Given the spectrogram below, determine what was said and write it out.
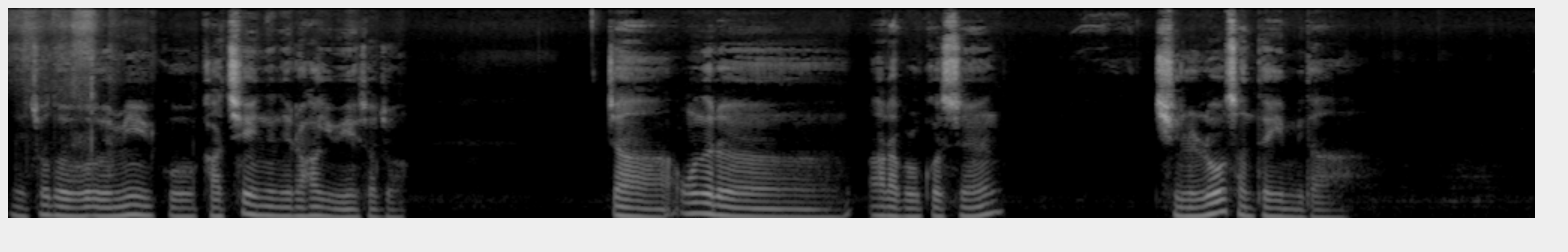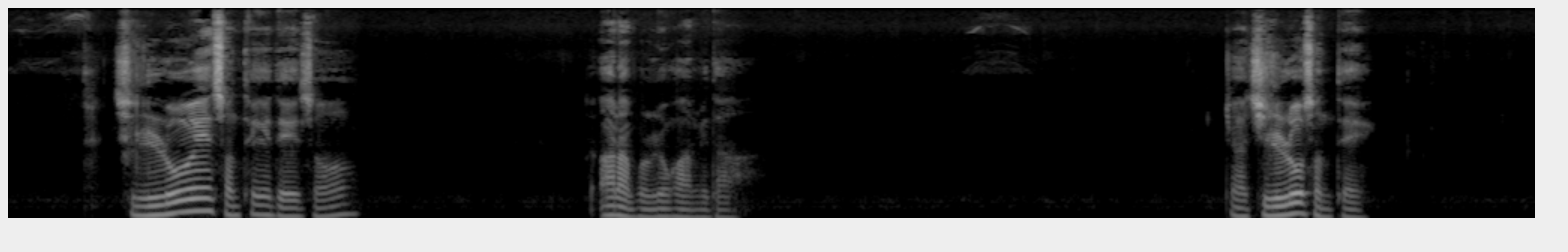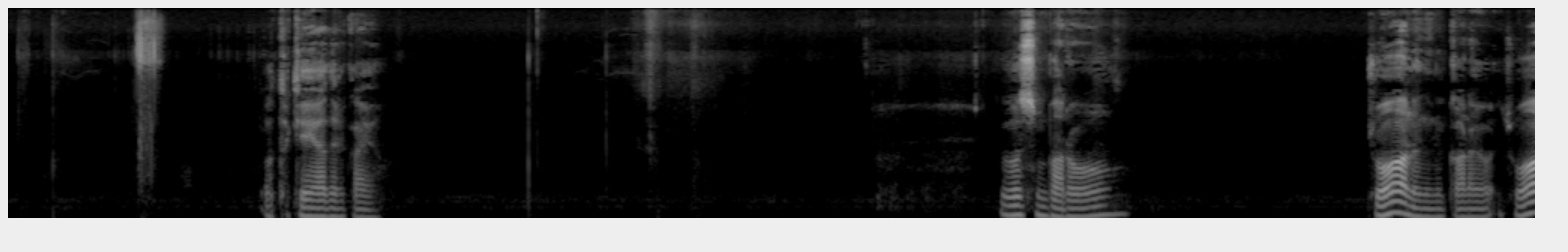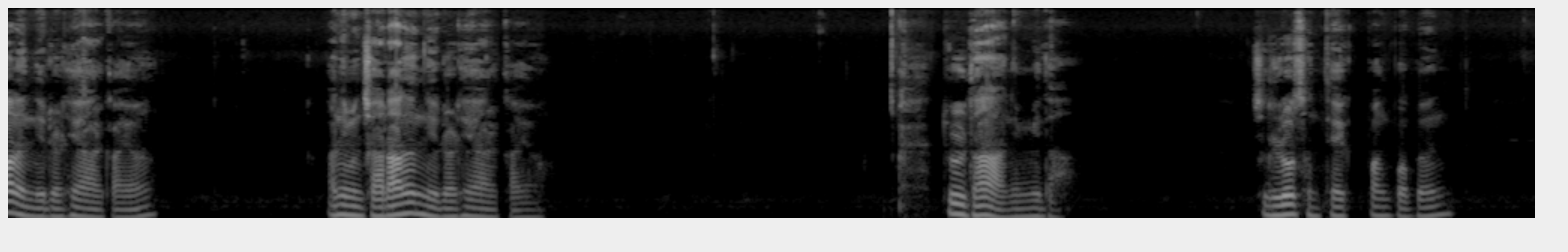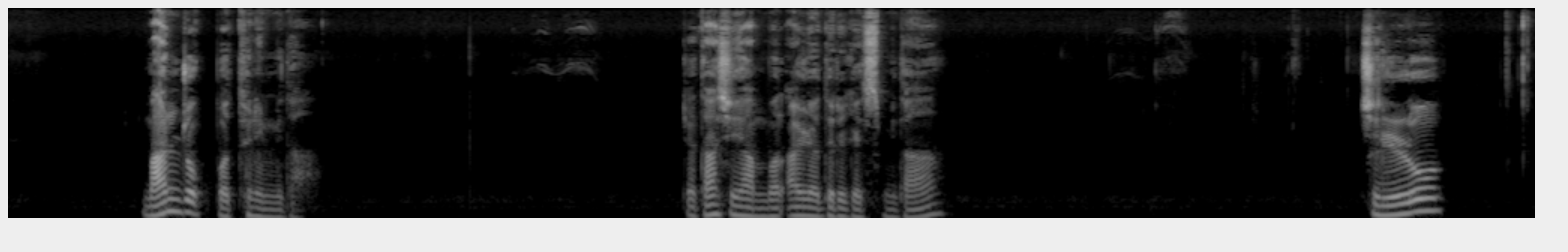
네, 저도 의미 있고 가치 있는 일을 하기 위해서죠. 자, 오늘은 알아볼 것은 진로 선택입니다. 진로의 선택에 대해서 알아보려고 합니다. 자, 진로 선택. 어떻게 해야 될까요? 그것은 바로 좋아하는 일까요? 좋아하는 일을 해야 할까요? 아니면 잘하는 일을 해야 할까요? 둘 다 아닙니다. 진로 선택 방법은 만족 버튼입니다. 자, 다시 한번 알려드리겠습니다. 진로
